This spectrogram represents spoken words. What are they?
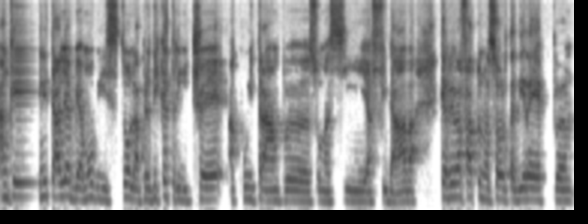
anche in Italia abbiamo visto la predicatrice a cui Trump insomma si affidava, che aveva fatto una sorta di rap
